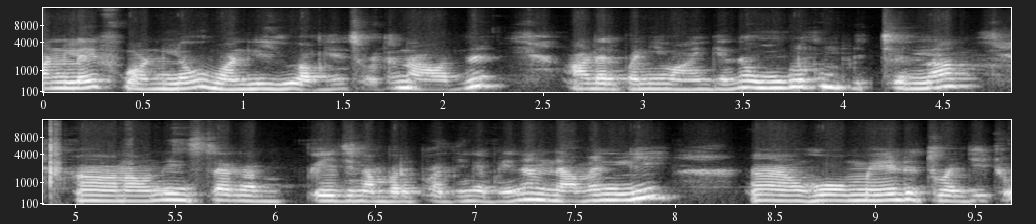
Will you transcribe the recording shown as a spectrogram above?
one life one love only you அப்படின்னு சொல்லிட்டு நான் வந்து ஆர்டர் பண்ணி வாங்கியிருந்தேன். உங்களுக்கும் பிடிச்சிருந்தா நான் வந்து இன்ஸ்டாகிராம் பேஜ் நம்பர் பார்த்தீங்க அப்படின்னா நவன்லி ஹோம்மேடு டுவெண்ட்டி டூ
